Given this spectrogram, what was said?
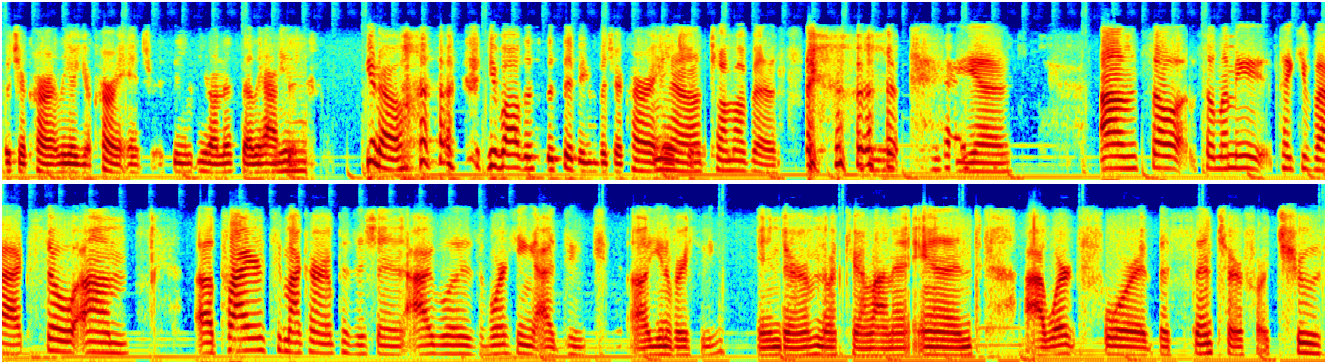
what you're currently or your current interest. You, you don't necessarily have yeah. to you know, give all the specifics, but your current yeah, I'll try my best. okay. Yes. Um. So so let me take you back. So um, uh, prior to my current position, I was working at Duke uh, University in Durham, North Carolina, and I worked for the Center for Truth,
